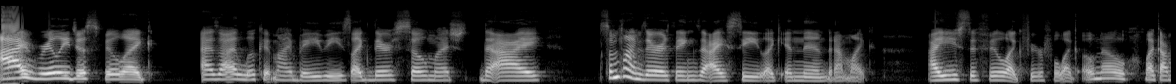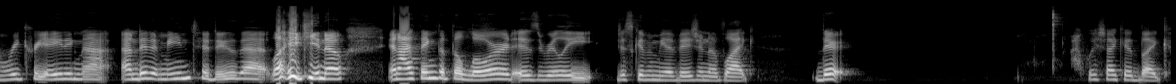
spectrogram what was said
I really just feel like as I look at my babies, like there's so much that I sometimes there are things that I see like in them that I'm like, I used to feel like fearful, like, oh no, like I'm recreating that. I didn't mean to do that. Like, you know, and I think that the Lord is really just giving me a vision of like, there, I wish I could like,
